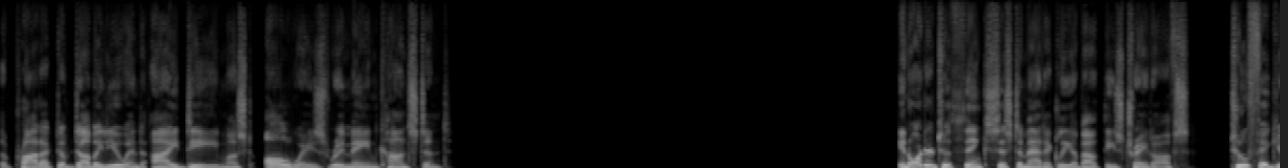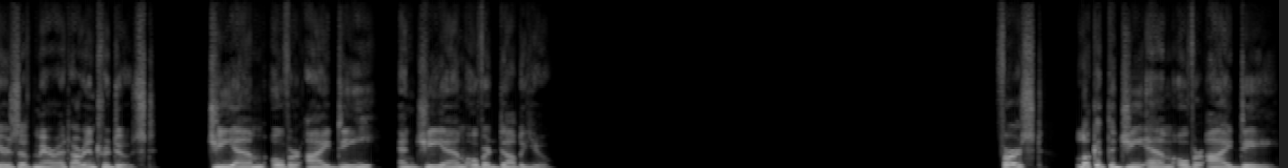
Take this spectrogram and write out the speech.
the product of W and ID must always remain constant. In order to think systematically about these trade-offs, two figures of merit are introduced, GM over ID and GM over W. First, look at the GM over ID.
